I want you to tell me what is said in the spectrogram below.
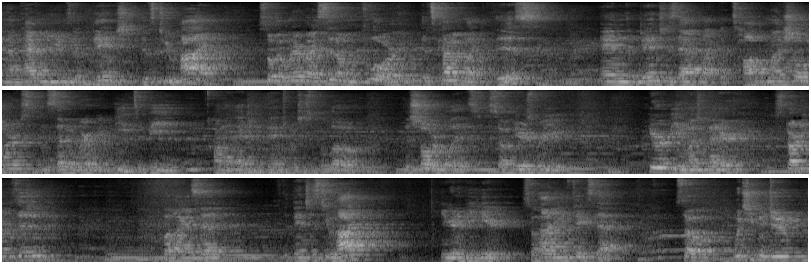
and I'm having to use a bench that's too high so that whenever I sit on the floor, it's kind of like this and the bench is at like the top of my shoulders instead of where we need to be on the edge of the bench, which is below the shoulder blades. So here's where you, here would be much better starting position. But like I said, if the bench is too high, you're gonna be here. So how do you fix that? So what you can do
